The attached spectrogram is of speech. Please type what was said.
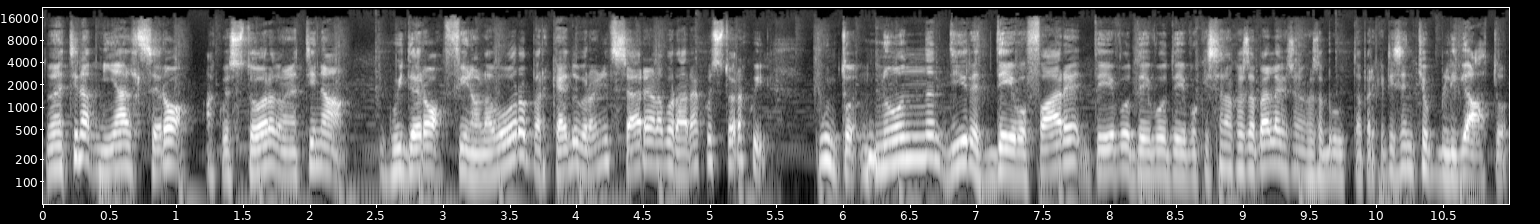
domani mattina mi alzerò a quest'ora, domani mattina guiderò fino al lavoro perché dovrò iniziare a lavorare a quest'ora qui. Punto, non dire devo fare, devo, devo, devo, che sia una cosa bella che sia una cosa brutta, perché ti senti obbligato.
